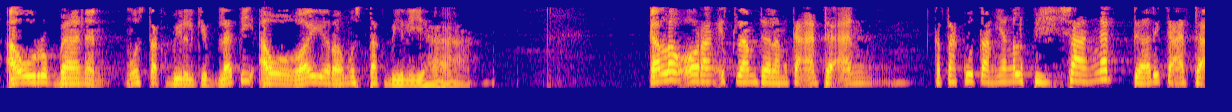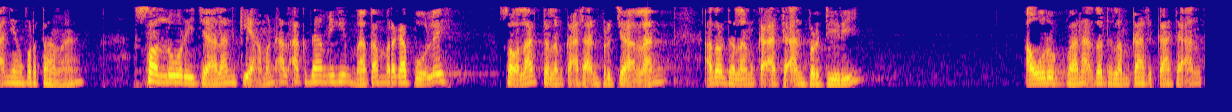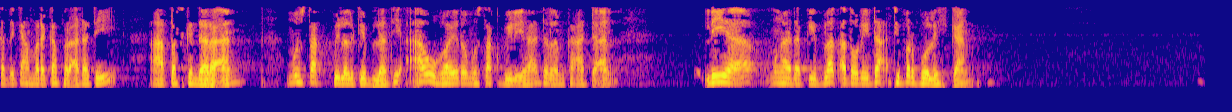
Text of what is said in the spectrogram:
Au rukbanan mustaqbilil kiblati au ghaira mustaqbiliha. Kalau orang Islam dalam keadaan ketakutan yang lebih sangat dari keadaan yang pertama, sallu rijalan qiyaman al aqdamihim, maka mereka boleh salat dalam keadaan berjalan atau dalam keadaan berdiri auruk banak atau dalam keadaan ketika mereka berada di atas kendaraan mustaqbilal kiblati au ghairu mustaqbiliha dalam keadaan lia menghadap kiblat atau tidak diperbolehkan.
